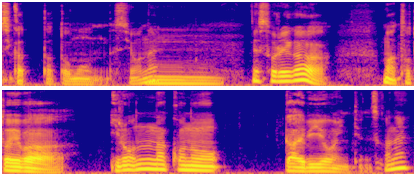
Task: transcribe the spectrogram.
しかったと思うんですよね。うん。でそれが、まあ、例えばいろんなこの外部要因っていうんですかね。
